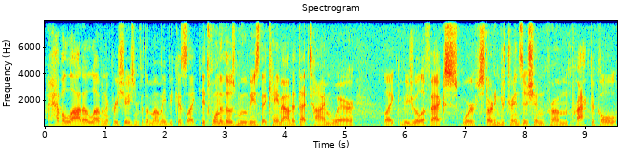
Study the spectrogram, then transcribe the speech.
I have a lot of love and appreciation for The Mummy because like it's one of those movies that came out at that time where like visual effects were starting to transition from practical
